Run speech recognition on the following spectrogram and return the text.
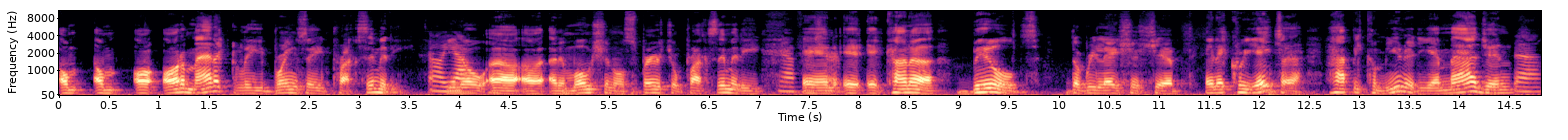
um, um, automatically brings a proximity. Oh, yeah. You know, uh, uh, an emotional, spiritual proximity, Yeah, for and sure. it, it kind of builds the relationship and it creates a happy community. Imagine, yeah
